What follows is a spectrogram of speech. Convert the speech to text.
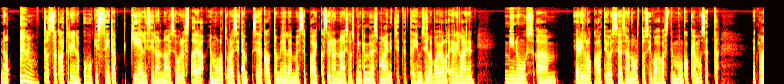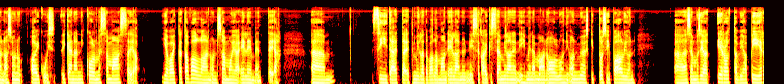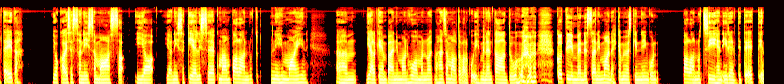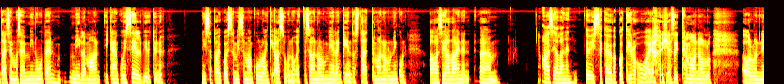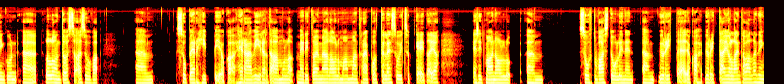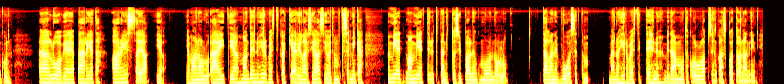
No tuossa Katriina puhukin siitä kielisidonnaisuudesta ja, ja mulla tulee sitä, sitä kautta mieleen myös se paikkasidonnaisuus, minkä myös mainitsit, että ihmisillä voi olla erilainen – minuus äm, eri lokaatioissa ja se on ollut tosi vahvasti mun kokemus, että, että mä oon asunut aikuisikänäni kolmessa maassa ja, ja vaikka tavallaan on samoja elementtejä äm, siitä, että, että millä tavalla mä oon elänyt niissä kaikissa ja millainen ihminen mä oon ollut, niin on myöskin tosi paljon semmoisia erottavia piirteitä jokaisessa niissä maassa ja, ja niissä kielissä. Ja kun mä oon palannut niihin maihin – äm, jälkeenpäin, niin mä oon huomannut, että vähän samalla tavalla kuin ihminen taantuu kotiin mennessä, niin mä oon ehkä myöskin niin kuin palannut siihen identiteettiin tai semmoiseen minuuteen, millä mä oon ikään kuin selviytynyt niissä paikoissa, missä mä oon kulloinkin asunut. Että se on ollut mielenkiintoista, että mä oon ollut niin kuin aasialainen, äm, aasialainen töissä käyvä kotirouva ja, ja sitten mä oon ollut, ollut niin kuin, ä, Lontoossa asuva äm, superhippi, joka herää viideltä aamulla meditoimaan ja laulamaan mantraa ja polttelee suitsukkeita. Ja, ja sitten mä oon ollut äm, suht vastuullinen äm, yrittäjä, joka yrittää jollain tavalla niin kuin, ä, luovia ja pärjätä arjessa. Ja, ja, ja mä oon ollut äiti ja mä oon tehnyt hirveästi kaikkia erilaisia asioita, mutta se mikä, mä, miet, mä oon miettinyt tätä nyt tosi paljon, kun mulla on ollut tällainen vuosi, että mä en ole hirveästi tehnyt mitään muuta kuin ollut lapsen kanssa kotona, niin –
